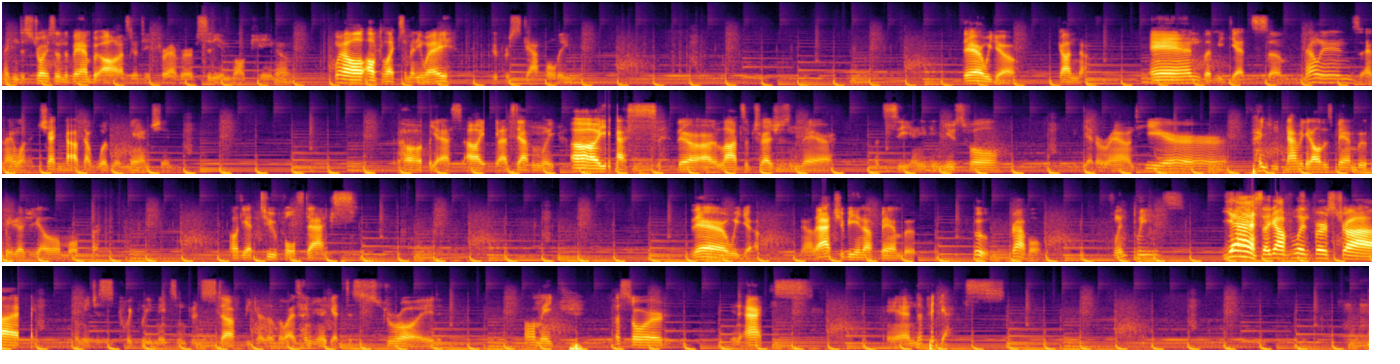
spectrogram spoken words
I can destroy some of the bamboo. Oh, that's gonna take forever. Obsidian volcano. Well, I'll collect some anyway. Good for scaffolding. There we go. Got enough. And let me get some melons, and I want to check out that woodland mansion. Oh, yes. Oh, that's definitely... Oh, yes. There are lots of treasures in there. Let's see, anything useful? Get around here. I can navigate all this bamboo, maybe I should get a little more. I'll get two full stacks. There we go. Now that should be enough bamboo. Ooh, gravel. Flint, please? Yes! I got flint first try! Let me just quickly make some good stuff because otherwise I'm gonna get destroyed. I'll make a sword, an axe, and a pickaxe. Mm-hmm.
